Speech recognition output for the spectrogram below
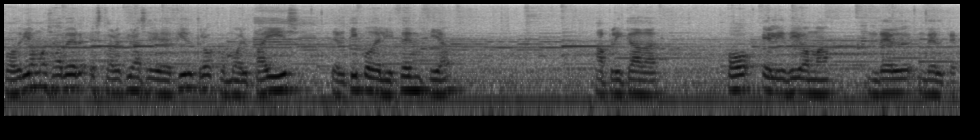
podríamos haber establecido una serie de filtros como el país, el tipo de licencia aplicada o el idioma del, tema.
